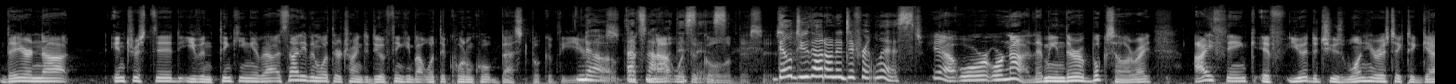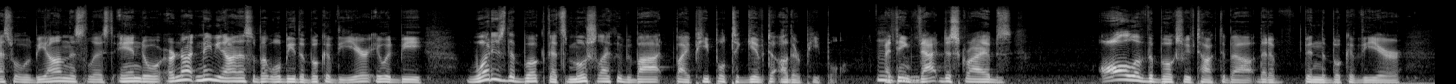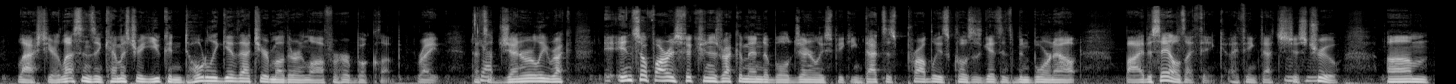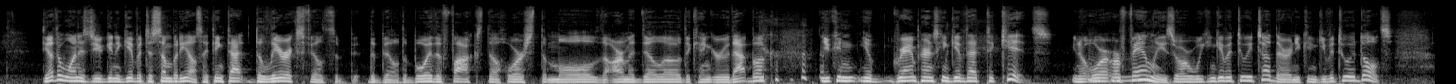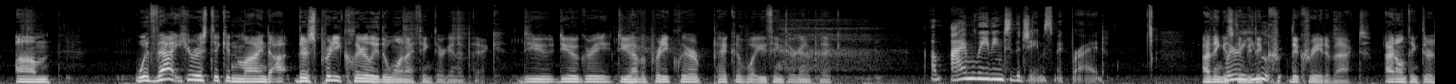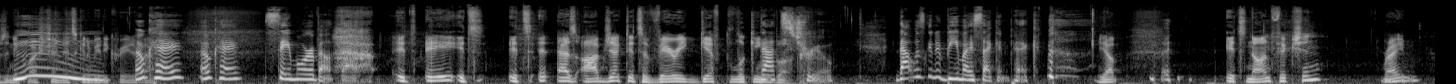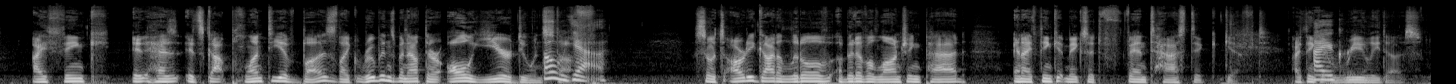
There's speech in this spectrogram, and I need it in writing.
they are not interested even thinking about it's not even what they're trying to do of thinking about what the quote unquote best book of the year No, is. that's not what what, the is. goal of this is. They'll do that on a different list. Yeah, or or not. I mean, they're a bookseller, right? I think if you had to choose one heuristic to guess what would be on this list, and or or not, maybe not on this, list, but will be the book of the year, it would be what is the book that's most likely to be bought by people to give to other people. I think mm-hmm. that describes all of the books we've talked about that have been the book of the year last year. Lessons in chemistry, you can totally give that to your mother-in-law for her book club, right? That's Yep. a generally rec- insofar as fiction is recommendable, generally speaking, that's as probably as close as it gets. It's been borne out by the sales. I think. I think that's just true. Um, the other one is you're going to give it to somebody else. I think that the lyrics fills the, the bill. The boy, the fox, the horse, the mole, the armadillo, the kangaroo. That book, you can you know grandparents can give that to kids, you know, or, or families, or we can give it to each other, and you can give it to adults. Um, with that heuristic in mind, I, there's pretty clearly the one I think they're going to pick. Do you do you agree? Do you have a pretty clear pick of what you think they're going to pick? Um, I'm leaning to the James McBride. I think it's going to be the, the creative act. I don't think there's any question. It's going to be the hmm. creative act. Okay, okay. Say more about that. It's a it's it's as object. It's a very gift looking book. That's true. That was going to be my second pick. Yep. it's nonfiction, right? Mm-hmm. I think it has it's got plenty of buzz. Like Rubin's been out there all year doing Oh stuff. yeah. So it's already got a little a bit of a launching pad and I think it makes a fantastic gift. I think I it agree. really does.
